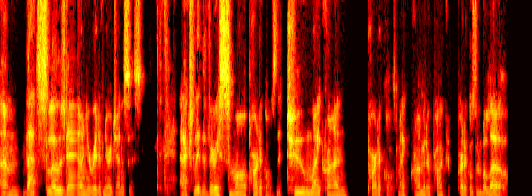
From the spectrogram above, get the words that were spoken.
um, that slows down your rate of neurogenesis. Actually, the very small particles, the two micron particles, micrometer particles and below,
